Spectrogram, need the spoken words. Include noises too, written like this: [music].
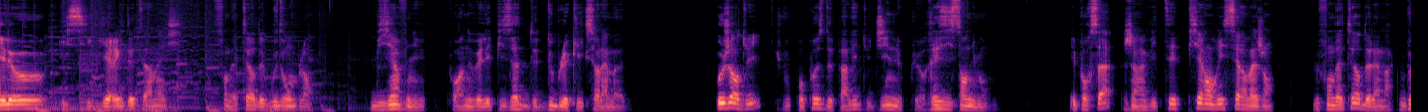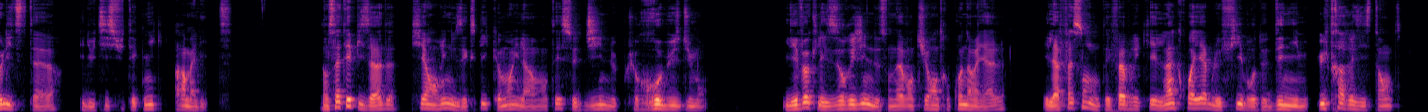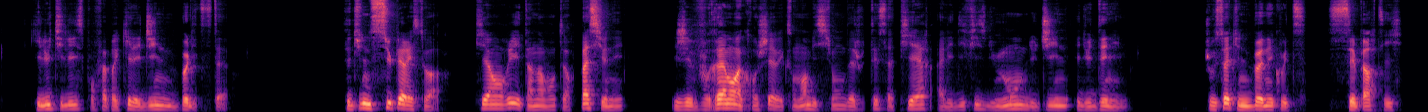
Hello, ici Guéric de Ternay, fondateur de Goudron Blanc. Bienvenue pour un nouvel épisode de Double Clic sur la mode. Aujourd'hui, je vous propose de parler du jean le plus résistant du monde. Et pour ça, j'ai invité Pierre-Henri Servageant, le fondateur de la marque Bolitster et du tissu technique Armalite. Dans cet épisode, Pierre-Henri nous explique comment il a inventé ce jean le plus robuste du monde. Il évoque les origines de son aventure entrepreneuriale et la façon dont est fabriquée l'incroyable fibre de dénime ultra résistante qu'il utilise pour fabriquer les jeans Bolitster. C'est une super histoire. Pierre-Henri est un inventeur passionné et j'ai vraiment accroché avec son ambition d'ajouter sa pierre à l'édifice du monde du jean et du denim. Je vous souhaite une bonne écoute. C'est parti.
